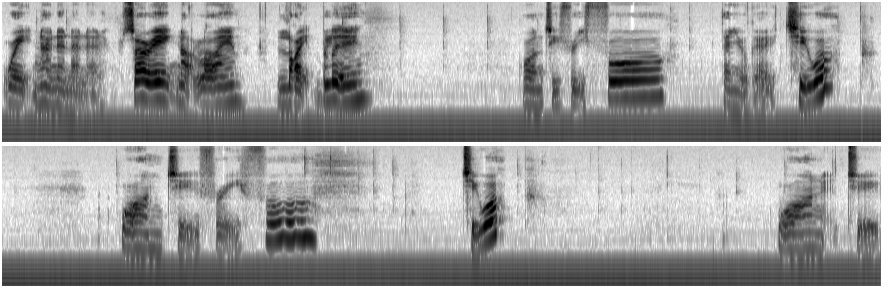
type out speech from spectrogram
wait, no, no, no, no, sorry, not lime, light blue. One, two, three, four. Then you'll go two up one, two, three, four. Two up. One, two,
